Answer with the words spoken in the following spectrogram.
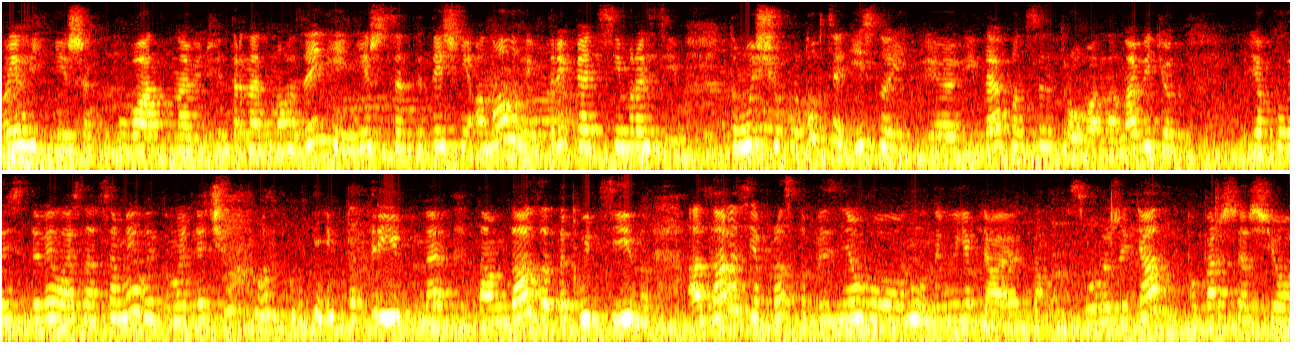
вигідніше купувати навіть в інтернет-магазині, ніж синтетичні аналоги в 3-5-7 разів. Тому що продукція дійсно е, йде концентрована. Навіть от я колись дивилась на це мило і думаю, для чого мені потрібне там да, за таку ціну. А зараз я просто без нього ну, не уявляю там свого життя. По-перше, що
